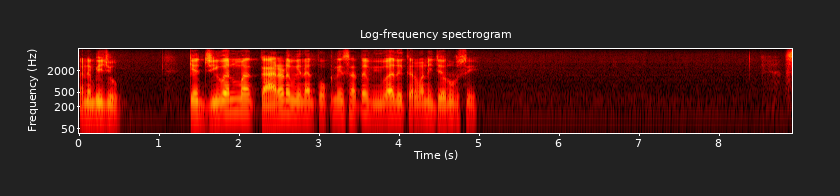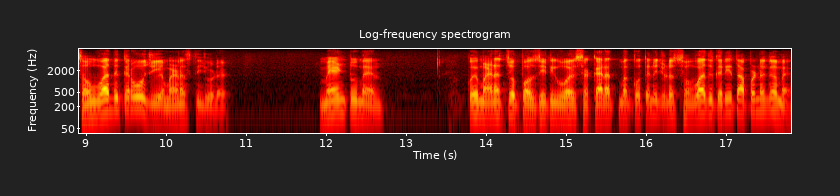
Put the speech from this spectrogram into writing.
અને બીજું કે જીવનમાં કારણ વિના કોકની સાથે વિવાદ કરવાની જરૂર છે? સંવાદ કરવો જોઈએ માણસની જોડે. મેન ટુ મેન કોઈ માણસ જો પોઝિટિવ હોય, સકારાત્મક હોય, તેની જોડે સંવાદ કરીએ તો આપણને ગમે.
